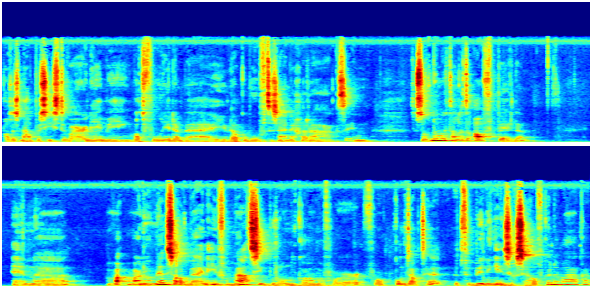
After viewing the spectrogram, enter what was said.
wat is nou precies de waarneming, wat voel je daarbij, welke behoeften zijn er geraakt. En, dus dat noem ik dan het afpellen. En uh, waardoor mensen ook bij een informatiebron komen voor, voor contact, hè? het verbinding in zichzelf kunnen maken,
